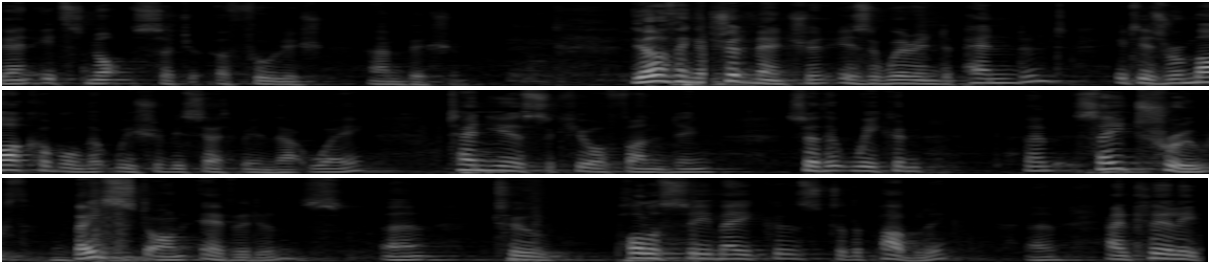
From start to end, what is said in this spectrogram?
then it's not such a foolish ambition. The other thing I should mention is that we're independent. It is remarkable that we should be set up in that way. 10 years secure funding so that we can um, say truth based on evidence uh, to policymakers, to the public, um, and clearly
